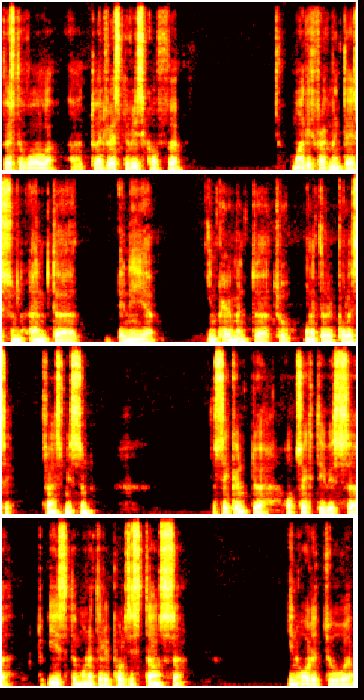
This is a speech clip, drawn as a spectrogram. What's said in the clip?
First of all, uh, to address the risk of market fragmentation and any impairment to monetary policy transmission. The second objective is to ease the monetary policy stance in order to uh,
